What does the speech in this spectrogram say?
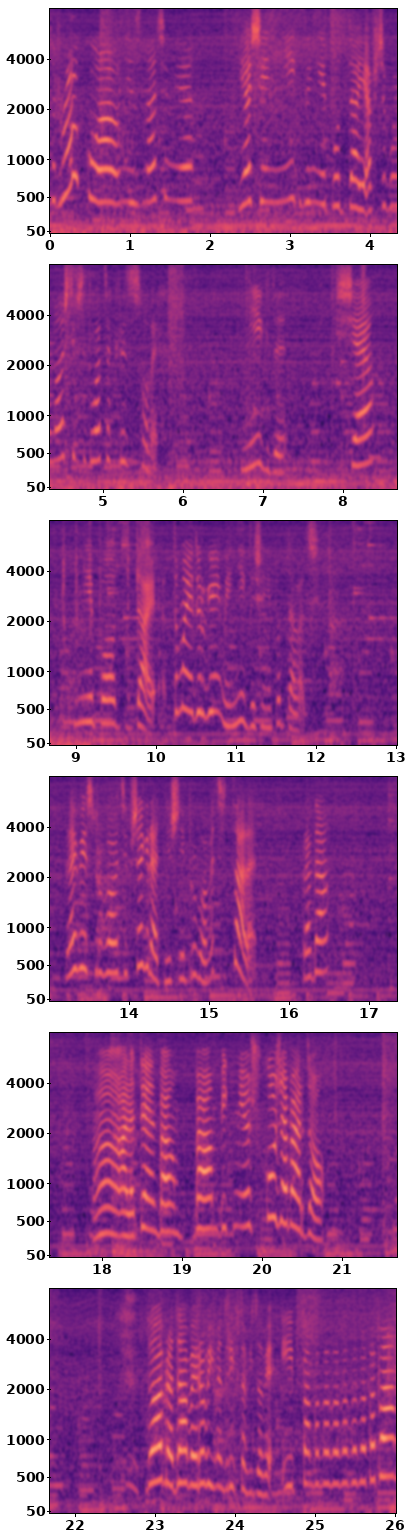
roku, a nie znacie mnie? Ja się nigdy nie poddaję, a w szczególności w sytuacjach kryzysowych. Nigdy się nie poddaję. To moje drugie imię, nigdy się nie poddawać. Lepiej spróbować i przegrać, niż nie próbować wcale. Prawda? Ale ten bam, bambik mnie już wkurza bardzo. Dobra, dawaj, robimy drifta, widzowie. I pam, pam, pam, pam, pam, pam, pam.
